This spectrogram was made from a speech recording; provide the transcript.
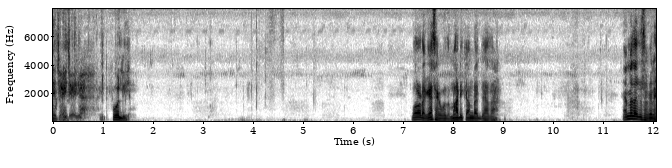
এই যো এই যো এই যো, পলি। বড়টা গেছে বোধ মাটি কান্দা দেখা এমনি যাইতেছ কেন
